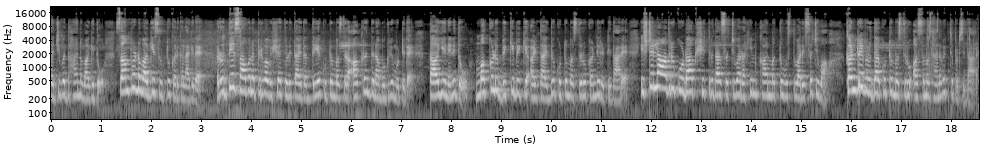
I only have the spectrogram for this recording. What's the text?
ಸಜೀವಧಾನವಾಗಿದ್ದು ಸಂಪೂರ್ಣವಾಗಿ ಸುಟ್ಟು ಕರಗಲಾಗಿದೆ ವೃದ್ಧೆ ಸಾವನ್ನಪ್ಪಿರುವ ವಿಷಯ ತಿಳಿತಾ ಇದ್ದಂತೆಯೇ ಕುಟುಂಬಸ್ಥರ ಆಕ್ರಂದನ ಮುಗಿಲು ಮುಟ್ಟಿದೆ. ತಾಯಿ ನೆನೆದು, ಮಕ್ಕಳು ಬಿಕ್ಕಿ ಬಿಕ್ಕಿ ಅಳ್ತಾ ಇದ್ದು ಕುಟುಂಬಸ್ಥರು ಕಣ್ಣೀರಿಟ್ಟಿದ್ದಾರೆ. ಇಷ್ಟೆಲ್ಲ ಆದರೂ ಕೂಡ ಕ್ಷೇತ್ರದ ಸಚಿವ ರಹೀಂ ಖಾನ್ ಮತ್ತು ಉಸ್ತುವಾರಿ ಸಚಿವ ಖಂಡ್ರೆ ವಿರುದ್ಧ ಕುಟುಂಬಸ್ಥರು ಅಸಮಾಧಾನ ವ್ಯಕ್ತಪಡಿಸಿದ್ದಾರೆ.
